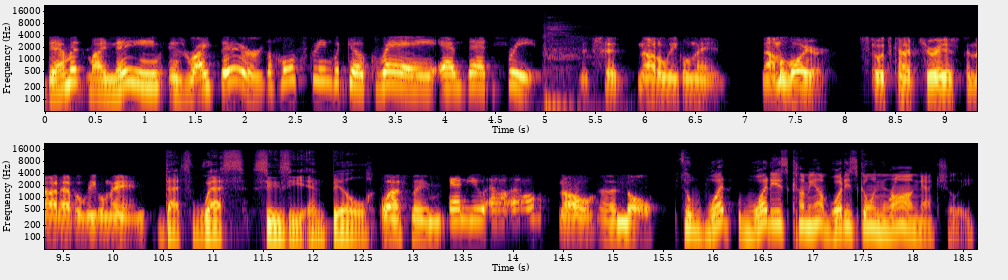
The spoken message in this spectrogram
damn it, my name is right there. the whole screen would go gray and then freeze. It said not a legal name. Now I'm a lawyer, so it's kind of curious to not have a legal name. That's Wes, Susie, and Bill. Last name, N U L L. no, uh, null. So what what is coming up? What is going wrong actually?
